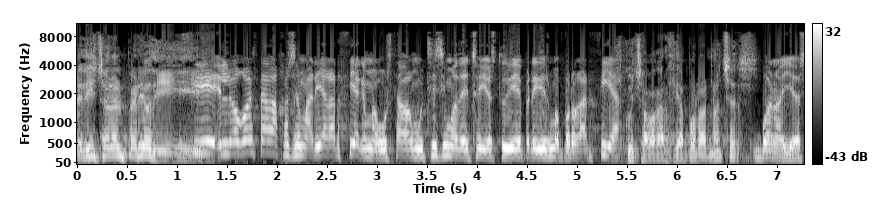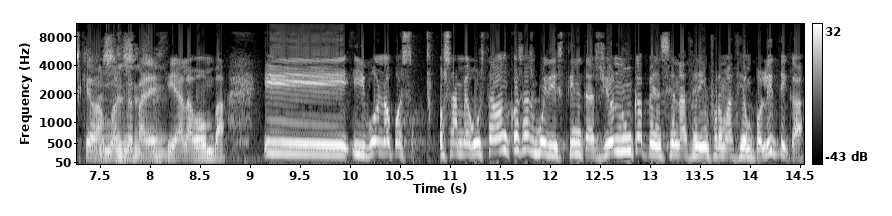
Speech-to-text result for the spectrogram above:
he dicho en el periodismo. Sí, luego estaba José María García, que me gustaba muchísimo. De hecho, yo estudié periodismo por García. Escuchaba García por las noches. Bueno, yo es que vamos, Sí, sí, me parecía la bomba. Y, y bueno, pues, o sea, me gustaban cosas muy distintas. Yo nunca pensé en hacer información política.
